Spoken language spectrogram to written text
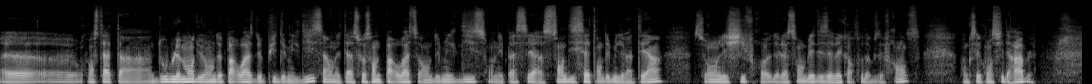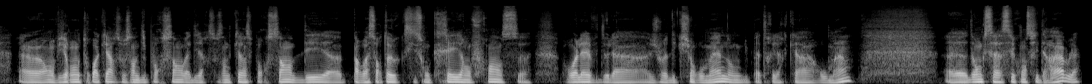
Euh, on constate un doublement du nombre de paroisses depuis 2010. On était à 60 paroisses en 2010, on est passé à 117 en 2021, selon les chiffres de l'Assemblée des évêques orthodoxes de France. Donc c'est considérable. Euh, environ 3 quarts, 70%, on va dire 75% des euh, paroisses orthodoxes qui sont créées en France relèvent de la juridiction roumaine, donc du patriarcat roumain. Euh, donc c'est assez considérable.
